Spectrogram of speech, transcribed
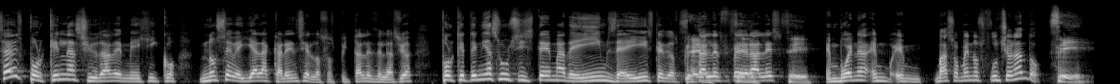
¿Sabes por qué en la Ciudad de México no se veía la carencia en los hospitales de la ciudad? Porque tenías un sistema de IMSS, de ISTE, de hospitales sí, federales sí. En buena, en- en más o menos funcionando. Sí.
